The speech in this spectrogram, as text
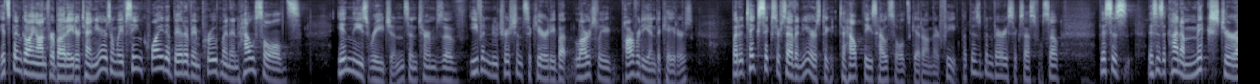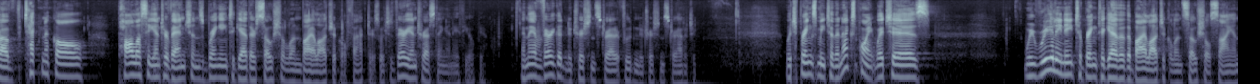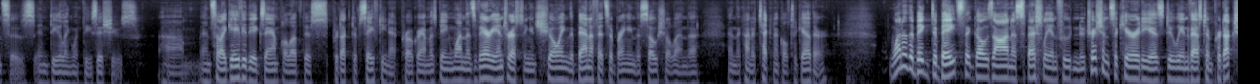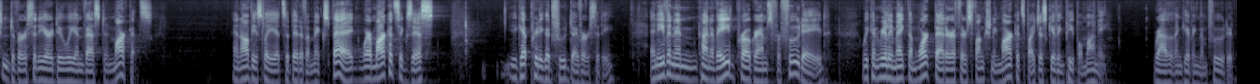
it's been going on for about eight or 10 years, and we've seen quite a bit of improvement in households in these regions in terms of even nutrition security, but largely poverty indicators But it takes six or seven years to, to help these households get on their feet. But this has been very successful. So this is, this is a kind of mixture of technical policy interventions bringing together social and biological factors, which is very interesting in Ethiopia. And they have a very good nutrition food and nutrition strategy. Which brings me to the next point, which is we really need to bring together the biological and social sciences in dealing with these issues. Um, and so I gave you the example of this productive safety net program as being one that's very interesting in showing the benefits of bringing the social and the, and the kind of technical together. One of the big debates that goes on, especially in food and nutrition security, is do we invest in production diversity or do we invest in markets? And obviously, it's a bit of a mixed bag. Where markets exist, you get pretty good food diversity. And even in kind of aid programs for food aid, we can really make them work better if there's functioning markets by just giving people money rather than giving them food. It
